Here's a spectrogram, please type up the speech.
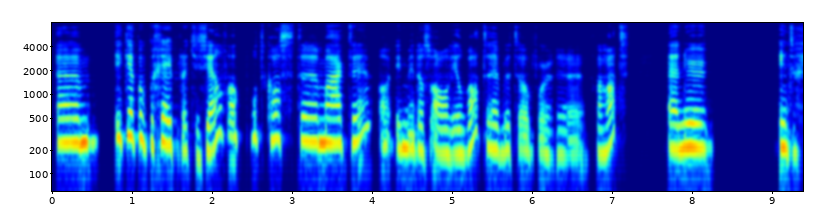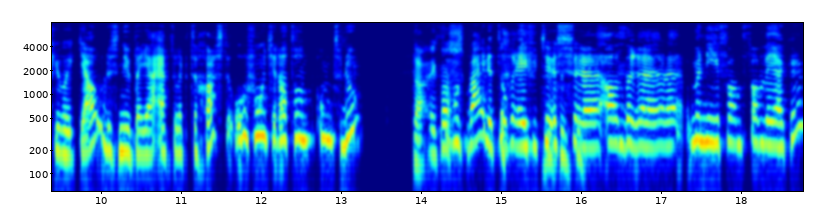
Ehm, ik heb ook begrepen dat je zelf ook podcast eh, maakt. Hè? Al- Inmiddels al heel wat, daar hebben we het over eh, gehad. En nu interview ik jou, dus nu ben jij eigenlijk te gast. Hoe vond je dat om, om te doen? Nou, ik was, ons beiden toch eventjes eh andere manier van, van werken.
